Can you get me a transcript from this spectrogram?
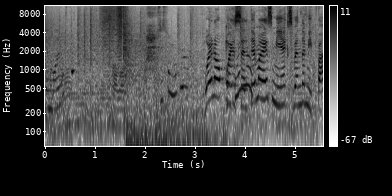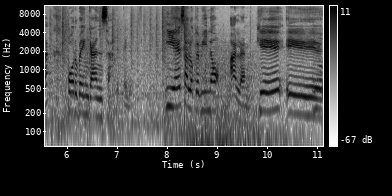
¿Te molesta? Por favor. Es su novio. Bueno, pues bueno. el tema es mi ex vende mi pack por venganza. Y es a lo que vino Alan, que eh,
